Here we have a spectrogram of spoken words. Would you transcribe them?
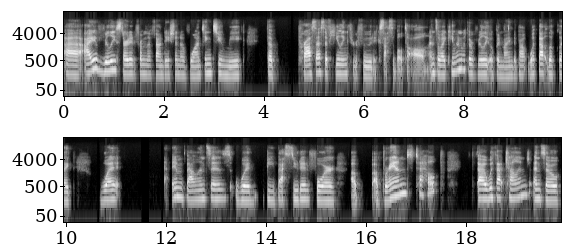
uh, i really started from the foundation of wanting to make the process of healing through food accessible to all and so i came in with a really open mind about what that looked like what imbalances would be best suited for a, a brand to help uh, with that challenge and so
